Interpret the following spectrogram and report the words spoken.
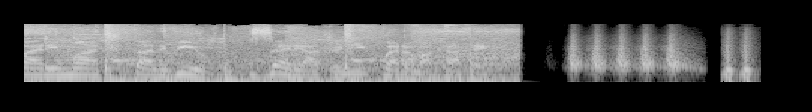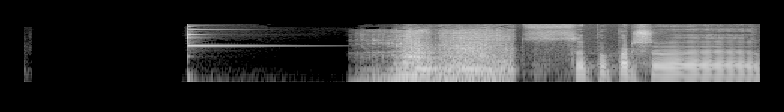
парі матч та Львів заряджені перемагати. Це, по-перше,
